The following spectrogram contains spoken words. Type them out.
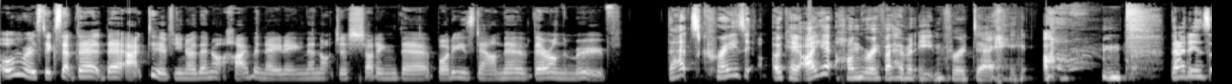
almost. Except they're they're active. You know, they're not hibernating. They're not just shutting their bodies down. They're they're on the move. That's crazy. Okay, I get hungry if I haven't eaten for a day. Um, that is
